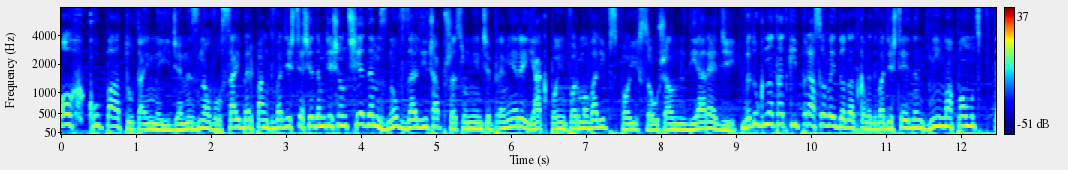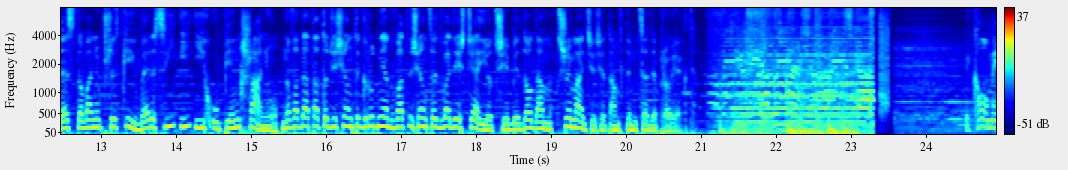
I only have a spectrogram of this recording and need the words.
Och, kupa, tutaj my idziemy znowu. Cyberpunk 2077 znów zalicza przesunięcie premiery, jak poinformowali w swoich social media Redzi. Według notatki prasowej dodatkowe 21 dni ma pomóc w testowaniu wszystkich wersji i ich upiększaniu. Nowa data to 10 grudnia 2020 i od siebie dodam, trzymajcie się tam w tym CD Projekt. They call me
